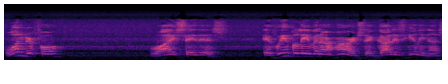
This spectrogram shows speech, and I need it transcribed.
Wonderful. Why say this? If we believe in our hearts that God is healing us,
